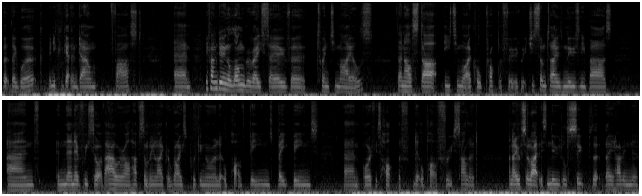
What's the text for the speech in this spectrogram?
but they work and you can get them down fast. Um, if I'm doing a longer race, say over 20 miles, then I'll start eating what I call proper food, which is sometimes muesli bars, and and then every sort of hour I'll have something like a rice pudding or a little pot of beans, baked beans, um, or if it's hot, the f- little pot of fruit salad. And I also like this noodle soup that they have in the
